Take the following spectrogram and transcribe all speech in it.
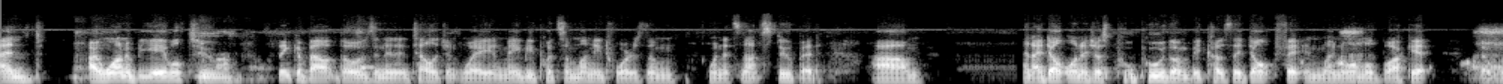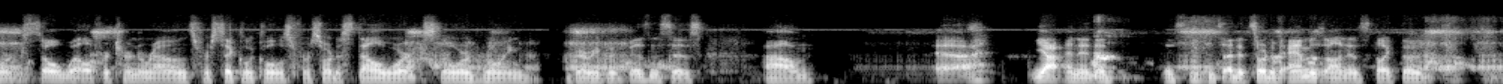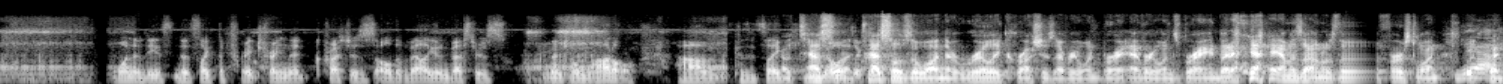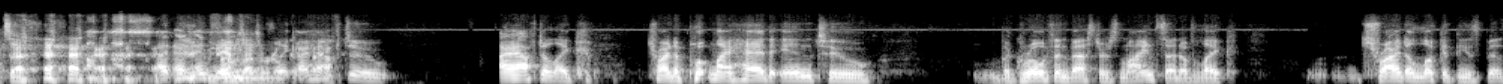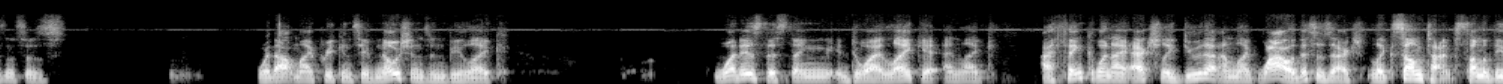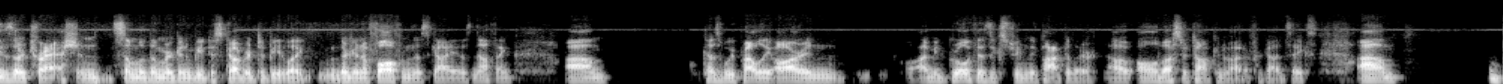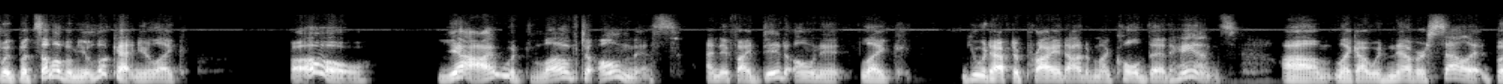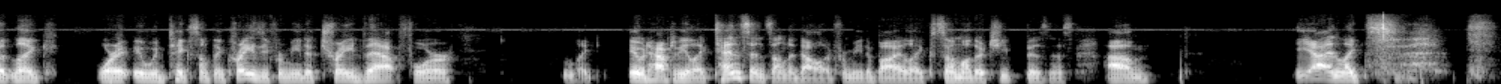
And I want to be able to think about those in an intelligent way and maybe put some money towards them when it's not stupid. Um, and I don't want to just poo poo them because they don't fit in my normal bucket that works so well for turnarounds, for cyclicals, for sort of stalwart, slower growing, very good businesses. Um, uh, yeah, and it, it, as Stephen said, it's sort of Amazon is like the one of these that's like the freight train that crushes all the value investors' mental model because it's like Oh, you know Tesla. a great- Tesla's the one that really crushes everyone, bra- everyone's brain, but Amazon was the first one. Yeah. But, uh, and, and, Amazon's a real like I have to, I have to like try to put my head into the growth investor's mindset of like try to look at these businesses without my preconceived notions and be like what is this thing? Do i like it? And like i think when i actually do that i'm like wow this is actually like sometimes some of these are trash and some of them are going to be discovered to be like they're going to fall from the sky as nothing. Um because we probably are in i mean growth is extremely popular. Uh, all of us are talking about it for god's sakes. Um but but some of them you look at and you're like oh yeah i would love to own this. And if i did own it like you would have to pry it out of my cold dead hands um like i would never sell it but like or it, it would take something crazy for me to trade that for like it would have to be like 10 cents on the dollar for me to buy like some other cheap business. Um yeah and like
